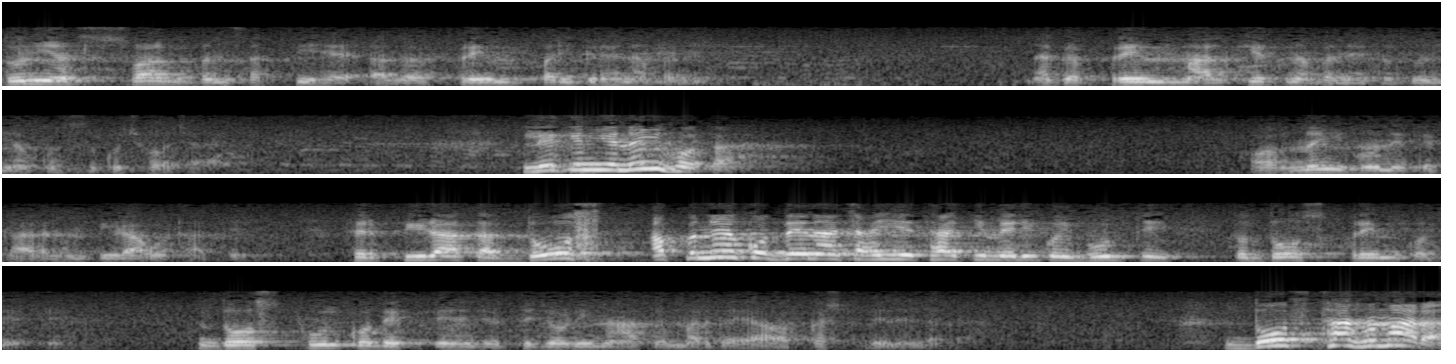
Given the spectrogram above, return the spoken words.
दुनिया स्वर्ग बन सकती है अगर प्रेम परिग्रह न बने। अगर प्रेम मालकियत न बने तो दुनिया कुछ से कुछ हो जाए। लेकिन ये नहीं होता। और नहीं होने के कारण हम पीड़ा उठाते हैं। फिर पीड़ा का दोष अपने को देना चाहिए था कि मेरी कोई भूल थी तो दोष प्रेम को देते हैं। दोष फूल को देखते हैं जो तिजोड़ी में आकर मर गया और कष्ट देने लगा। दोष था हमारा,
